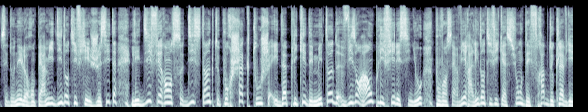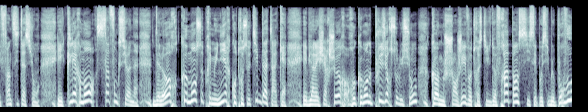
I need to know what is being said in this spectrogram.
Ces données leur ont permis d'identifier, je cite, les différences distinctes pour chaque touche et d'appliquer des méthodes visant à amplifier les signaux pouvant servir à l'identification des frappes de clavier. Fin de citation. Et clairement, ça fonctionne. Dès lors, comment se prémunir contre ce type d'attaque? Eh bien, les chercheurs recommandent plusieurs solutions, comme changer votre style de frappe, hein, si c'est possible pour vous.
